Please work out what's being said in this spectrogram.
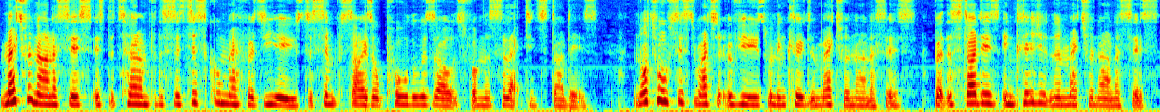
Meta-analysis is the term for the statistical methods used to synthesize or pull the results from the selected studies. Not all systematic reviews will include a meta-analysis, but the studies included in the meta-analysis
